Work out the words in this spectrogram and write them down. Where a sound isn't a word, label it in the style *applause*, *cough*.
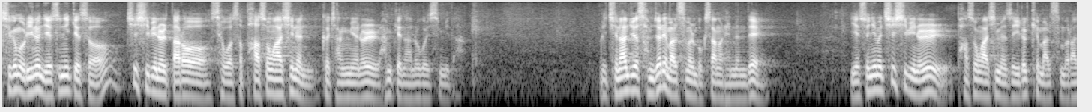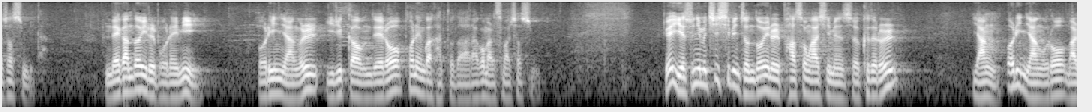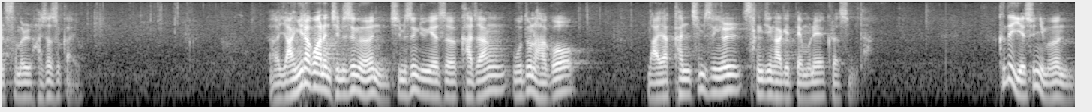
지금 우리는 예수님께서 70인을 따로 세워서 파송하시는 그 장면을 함께 나누고 있습니다. 우리 지난주에 3절의 말씀을 묵상을 했는데 예수님은 70인을 파송하시면서 이렇게 말씀을 하셨습니다. 내가 너희를 보냄이 어린 양을 이리 가운데로 보냄과 같도다라고 말씀하셨습니다. 왜 예수님은 70인 전도인을 파송하시면서 그들을 양, 어린 양으로 말씀을 하셨을까요? 아, 양이라고 하는 짐승은 짐승 중에서 가장 우둔하고 나약한 짐승을 상징하기 때문에 그렇습니다. 근데 예수님은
